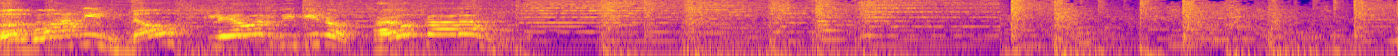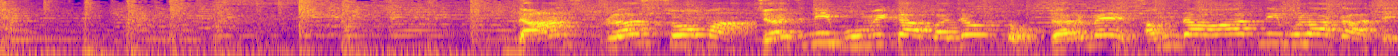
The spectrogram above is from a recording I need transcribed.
ભગવાનની નવ ક્લેવર વિધિનો થયો પ્રારંભ. ડાન્સ પ્લસ શોમાં જજની ભૂમિકા ભજવતો ધર્મેશ, અમદાવાદની મુલાકાતે.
